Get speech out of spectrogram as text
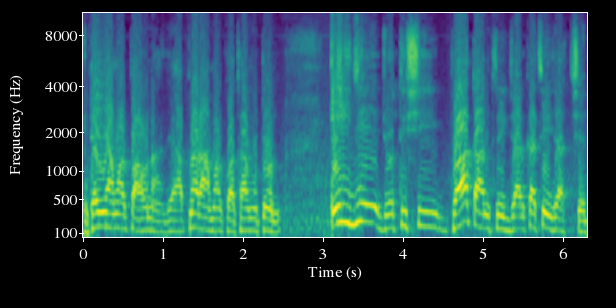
এটাই আমার পাওনা যে আপনারা আমার কথা মতন এই যে জ্যোতিষী বা তান্ত্রিক যার কাছেই যাচ্ছেন,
